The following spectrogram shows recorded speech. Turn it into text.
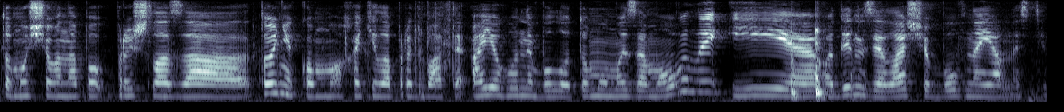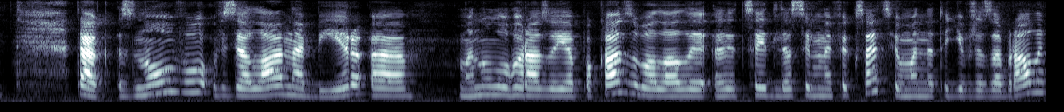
тому що вона прийшла за тоніком, хотіла придбати, а його не було. Тому ми замовили і один взяла, щоб був в наявності. Так, знову взяла набір. Е, Минулого разу я показувала, але е, цей для сильної фіксації у мене тоді вже забрали.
